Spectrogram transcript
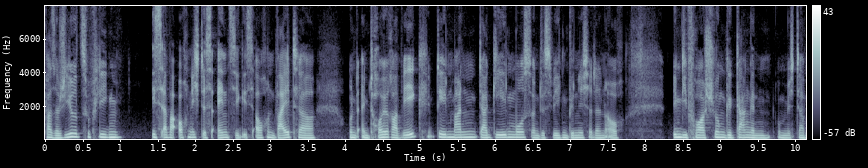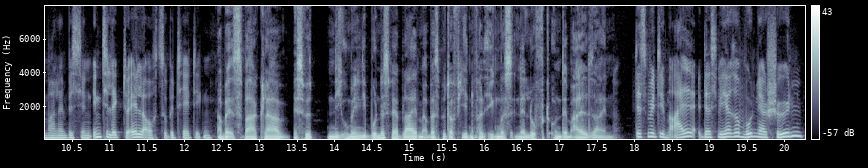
Passagiere zu fliegen. Ist aber auch nicht das Einzige, ist auch ein weiter und ein teurer Weg, den man da gehen muss. Und deswegen bin ich ja dann auch in die Forschung gegangen, um mich da mal ein bisschen intellektuell auch zu betätigen. Aber es war klar, es wird nicht unbedingt die Bundeswehr bleiben, aber es wird auf jeden Fall irgendwas in der Luft und im All sein. Das mit dem All, das wäre wunderschön.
